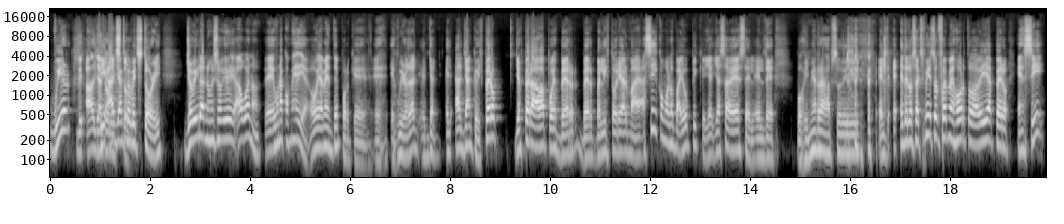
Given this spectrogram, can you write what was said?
Weird, The Al the Yankovic Al Yankovic Story. Yo vi el anuncio y, ah, bueno, es una comedia, obviamente, porque es, es Weird Al, Al- Al Yankovic. Pero yo esperaba, pues, ver, ver, ver la historia del mae, así como los biopics, que ya, ya sabes, el, el de Bohemian Rhapsody, el, de- el de los Sex Pistols fue mejor todavía, pero en sí,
